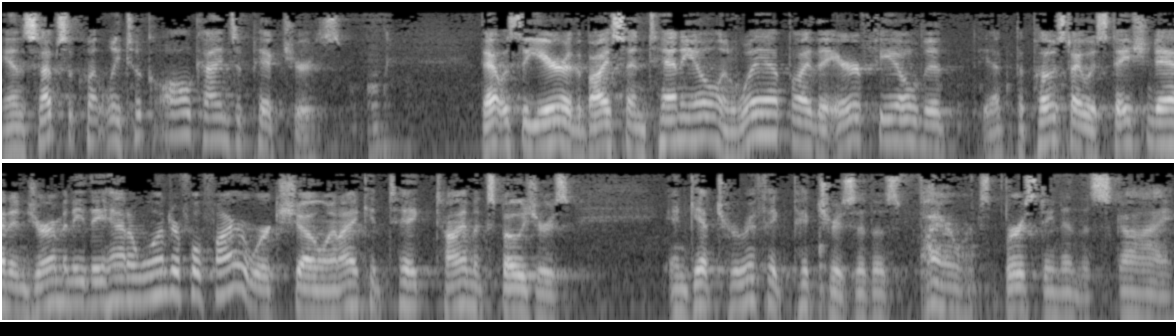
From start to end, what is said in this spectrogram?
and subsequently took all kinds of pictures. That was the year of the bicentennial and way up by the airfield at, at, the post I was stationed at in Germany, they had a wonderful fireworks show and I could take time exposures and get terrific pictures of those fireworks bursting in the sky.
